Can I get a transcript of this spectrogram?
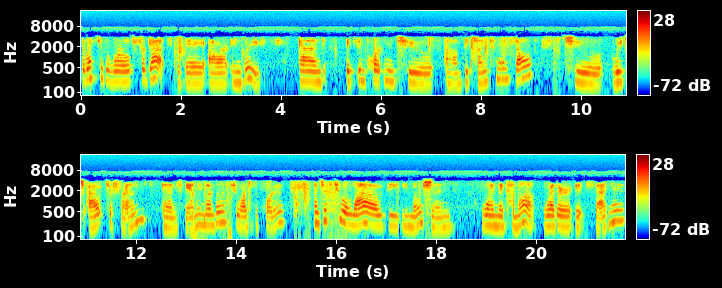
the rest of the world forgets that they are in grief. And it's important to um, be kind to oneself to reach out to friends and family members who are supportive and just to allow the emotions when they come up, whether it's sadness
